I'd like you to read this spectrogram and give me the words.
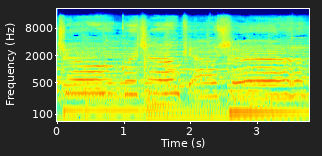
酒归常飘雪。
